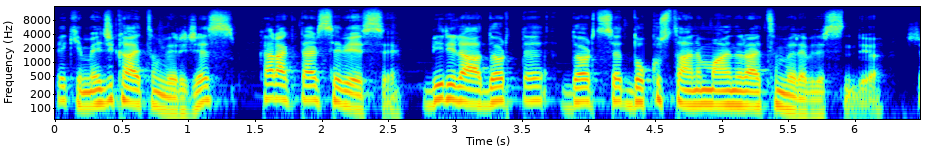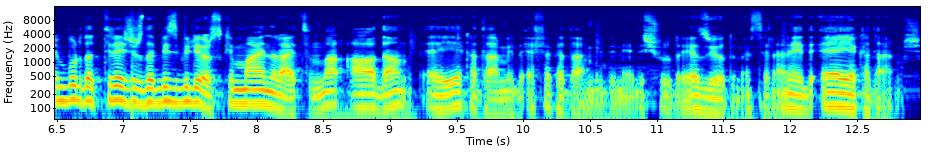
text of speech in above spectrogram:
Peki Magic Item vereceğiz. Karakter seviyesi 1 ila 4 de 4 ise 9 tane minor item verebilirsin diyor. Şimdi burada Treasure'da biz biliyoruz ki minor itemlar A'dan E'ye kadar mıydı, F'e kadar mıydı neydi şurada yazıyordu mesela neydi E'ye kadarmış.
